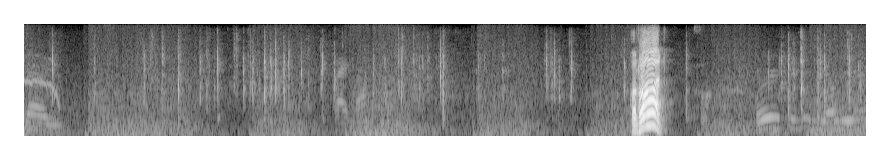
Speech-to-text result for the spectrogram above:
ไก่แตกนะขอโทษ เฮ้ยกินอย่างเดียวเลยอะ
